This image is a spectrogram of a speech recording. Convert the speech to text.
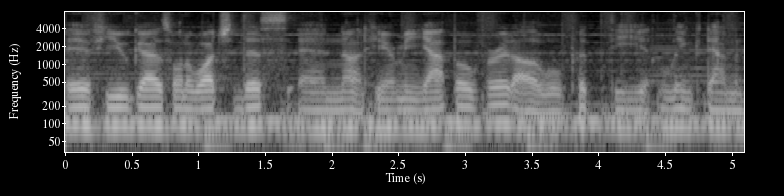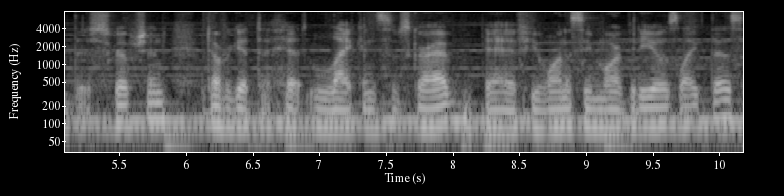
if you guys want to watch this and not hear me yap over it, I will put the link down in the description. Don't forget to hit like and subscribe if you want to see more videos like this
